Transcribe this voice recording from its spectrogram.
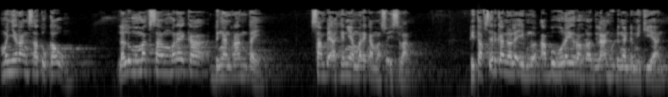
menyerang satu kaum lalu memaksa mereka dengan rantai sampai akhirnya mereka masuk Islam. Ditafsirkan oleh Ibnu Abu Hurairah radhiyallahu anhu dengan demikian,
